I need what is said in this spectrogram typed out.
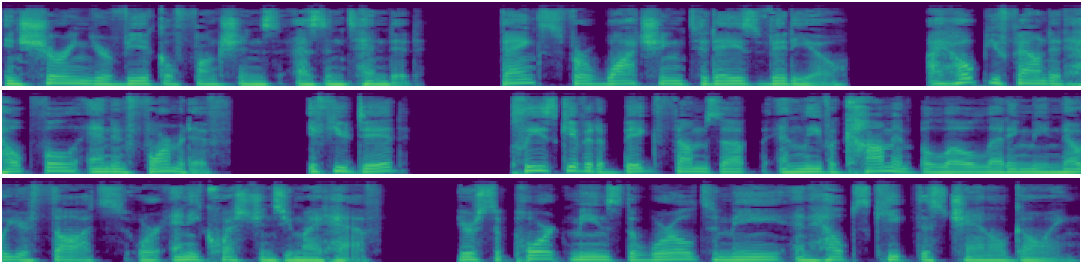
ensuring your vehicle functions as intended. Thanks for watching today's video. I hope you found it helpful and informative. If you did, please give it a big thumbs up and leave a comment below letting me know your thoughts or any questions you might have. Your support means the world to me and helps keep this channel going.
